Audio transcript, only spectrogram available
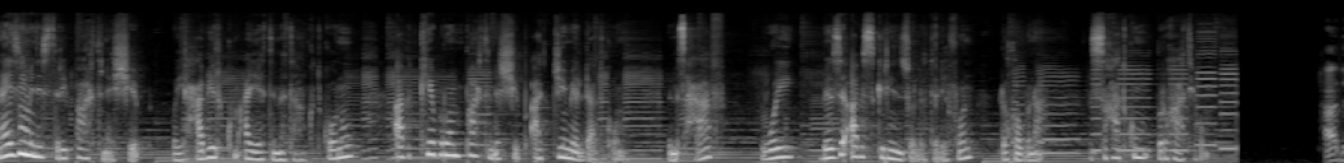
ናይዚ ሚኒስትሪ ፓርትነርሽፕ ወይ ሓቢርኩም ዓየቲ መታን ክትኮኑ ኣብ ኬብሮን ፓርትነርሽፕ ኣት ጂሜል ዳት ኮም ብምጽሓፍ ወይ በዚ ኣብ ስክሪን ዘሎ ቴሌፎን ረኸቡና ንስኻትኩም ብሩኻት ኢኹም ሓደ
